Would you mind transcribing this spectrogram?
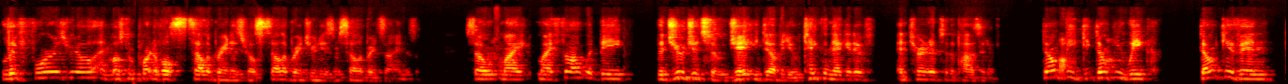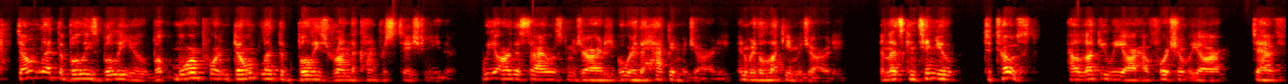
live for Israel, and most important of all, celebrate Israel, celebrate Judaism, celebrate Zionism. So my my thought would be the jujitsu, J E W, take the negative and turn it into the positive. Don't be don't be weak. Don't give in. Don't let the bullies bully you. But more important, don't let the bullies run the conversation either. We are the silenced majority, but we're the happy majority, and we're the lucky majority. And let's continue to toast how lucky we are, how fortunate we are to have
